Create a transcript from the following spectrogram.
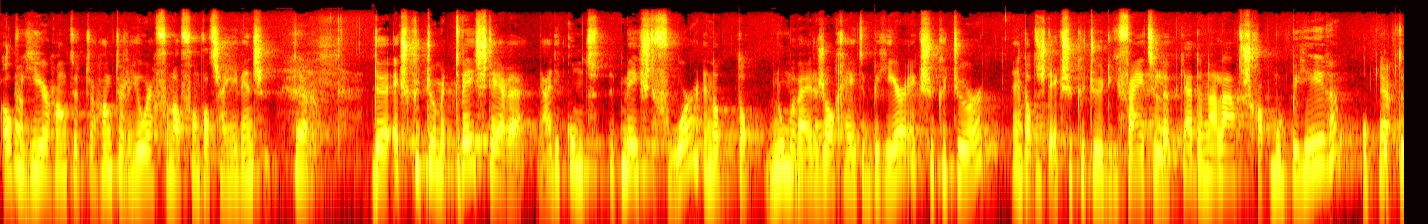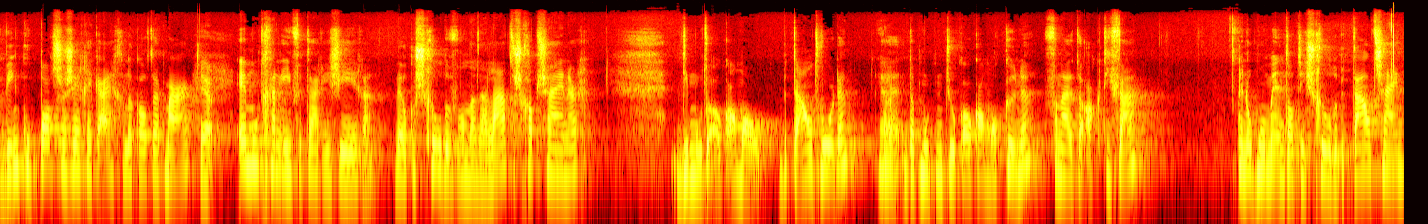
Ook Ja. hier hangt het hangt er heel erg vanaf van wat zijn je wensen. Ja. De executeur met twee sterren, ja, die komt het meeste voor. En dat, dat noemen wij de zogeheten beheerexecuteur. En dat is de executeur die feitelijk ja, de nalatenschap moet beheren. Op, Ja. op de winkel passen, zeg ik eigenlijk altijd maar. Ja. En moet gaan inventariseren. Welke schulden van de nalatenschap zijn er? Die moeten ook allemaal betaald worden. Ja. Eh, dat moet natuurlijk ook allemaal kunnen vanuit de activa. En op het moment dat die schulden betaald zijn,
